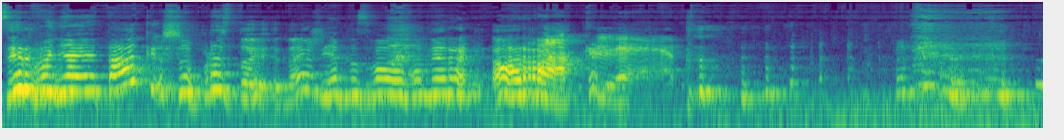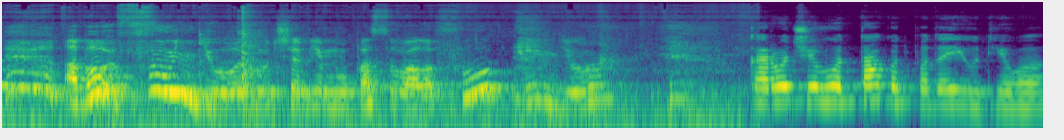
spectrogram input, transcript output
сир воняє так, що просто, знаєш, я б назвала його не рак, а раклет. Або фундю лучше б йому пасувало. Фу-індю. Короче, вот так от подають його.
